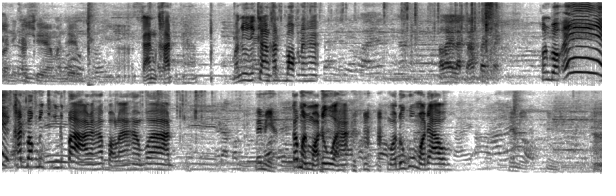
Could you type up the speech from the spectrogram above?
ตอนนี้ก็เกลือเหมือนเดิม การคัดนะครับมันอยู่ที่การคัดบล็อกนะฮะ อะไรล่ะการ์ดแปลกคนบอกเอ๊ะคัดบล็อกมีจริงหรือเปล่านะครับ บอกแล้วนะครับว่า ไม่มีอะก็เหมือนหมอดูอะฮะ หมอดูคู่หมอเดา ไม่มีไม่มีอ่า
